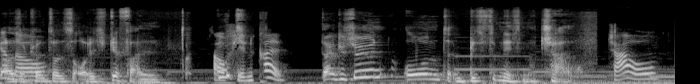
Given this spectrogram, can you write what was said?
Also genau. Also könnte es euch gefallen. Auf Gut. jeden Fall. Dankeschön und bis zum nächsten Mal. Ciao. Ciao.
